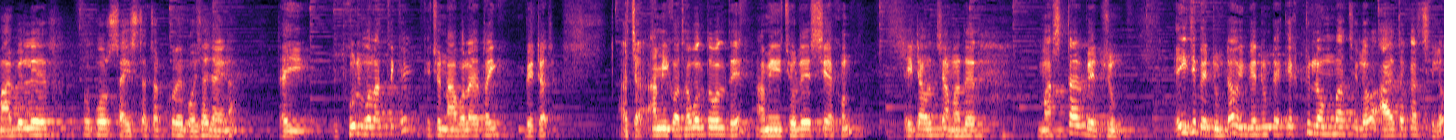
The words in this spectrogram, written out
মার্বেলের উপর সাইজটা চট করে বোঝা যায় না। তাই ভুল বলার থেকে কিছু না বলাটাই বেটার আচ্ছা আমি কথা বলতে বলতে আমি চলে এসেছি এখন। এইটা হচ্ছে আমাদের মাস্টার বেডরুম এই যে বেডরুমটা ওই বেডরুমটা একটু লম্বা ছিল, আয়তকার ছিল।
